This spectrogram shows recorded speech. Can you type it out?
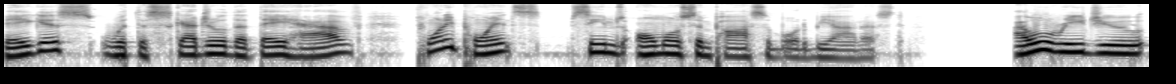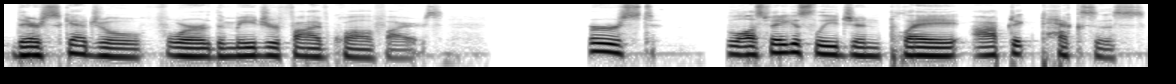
Vegas with the schedule that they have, 20 points seems almost impossible to be honest. I will read you their schedule for the major 5 qualifiers. First, the Las Vegas Legion play Optic Texas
